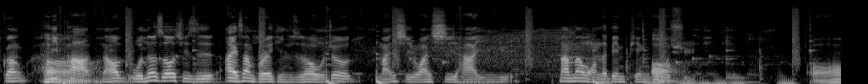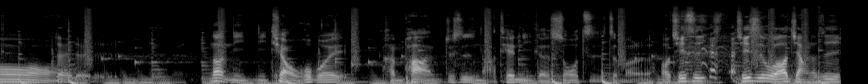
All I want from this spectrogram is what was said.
光 hip hop，哦然后我那时候其实爱上 breaking 之后，我就蛮喜欢嘻哈音乐。慢慢往那边偏过去。哦，对对对对，那你你跳舞会不会很怕？就是哪天你的手指怎么了？哦，其实 其实我要讲的是，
